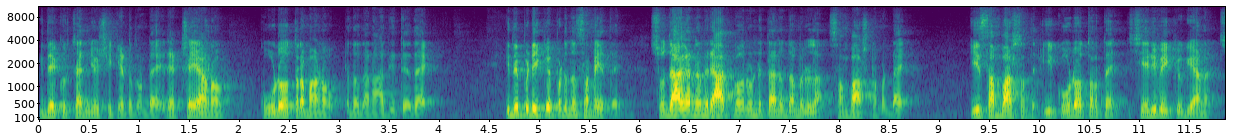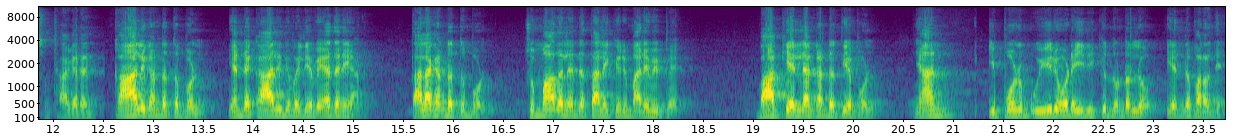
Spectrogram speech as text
ഇതേക്കുറിച്ച് അന്വേഷിക്കേണ്ടതുണ്ട്. രക്ഷയാണോ കൂടോത്രമാണോ എന്നതാണ് ആദ്യത്തേത്. ഇത് പിടിക്കപ്പെടുന്ന സമയത്ത് സുധാകരനും രാജ്മോഹൻ ഉണ്ണിത്താനും തമ്മിലുള്ള സംഭാഷണമുണ്ട്. ഈ സംഭാഷണത്തിൽ ഈ കൂടോത്രത്തെ ശരിവെക്കുകയാണ് സുധാകരൻ. കാൽ കണ്ടെത്തുമ്പോൾ എന്റെ കാലിന് വലിയ വേദനയാണ്. തല കണ്ടെത്തുമ്പോൾ ചുമ്മാതൽ എന്റെ തലയ്ക്കൊരു മരവിപ്പ്. ബാക്കിയെല്ലാം കണ്ടെത്തിയപ്പോൾ ഞാൻ ഇപ്പോഴും ഉയിരോടെ ഇരിക്കുന്നുണ്ടല്ലോ എന്ന് പറഞ്ഞ്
